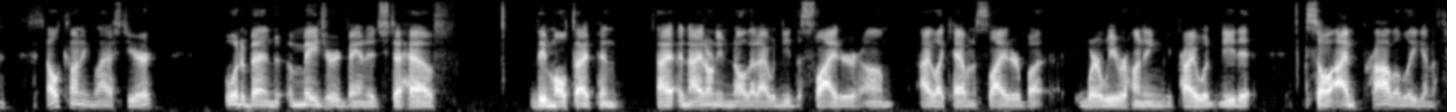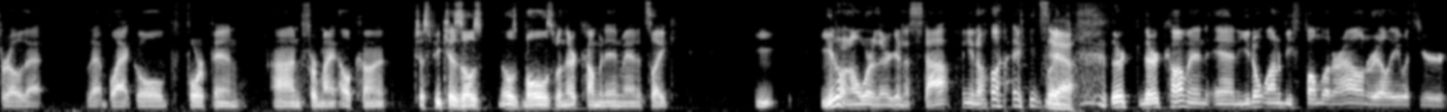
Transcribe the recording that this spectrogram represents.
elk hunting last year would have been a major advantage to have the multi pin. I, and I don't even know that I would need the slider. Um, I like having a slider, but where we were hunting, you probably wouldn't need it. So I'm probably going to throw that that black gold four pin on for my elk hunt, just because those those bulls when they're coming in, man, it's like you you don't know where they're going to stop. You know, it's like Yeah. they're they're coming, and you don't want to be fumbling around really with your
